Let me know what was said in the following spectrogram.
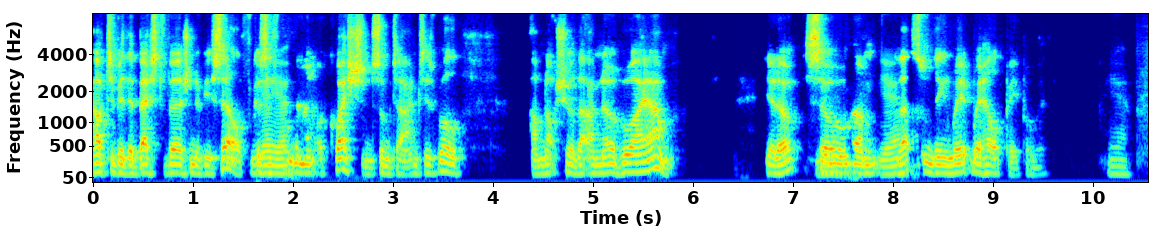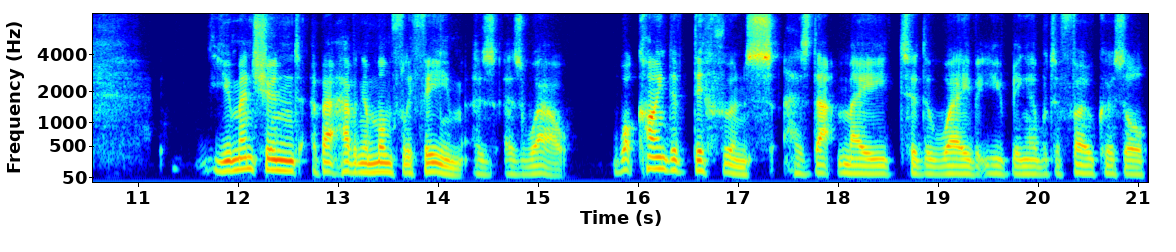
how to be the best version of yourself. Because yeah, the yeah. fundamental question sometimes is, well, I'm not sure that I know who I am. You know, so um, yeah. that's something we, we help people with. Yeah. You mentioned about having a monthly theme as as well what kind of difference has that made to the way that you've been able to focus or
